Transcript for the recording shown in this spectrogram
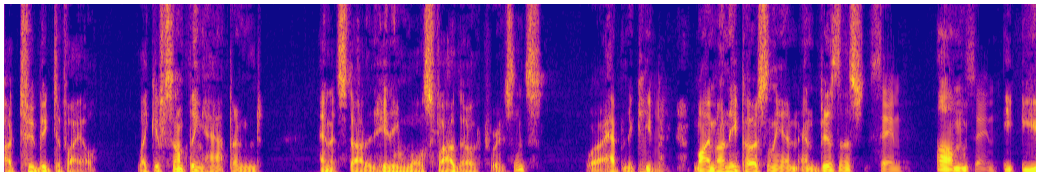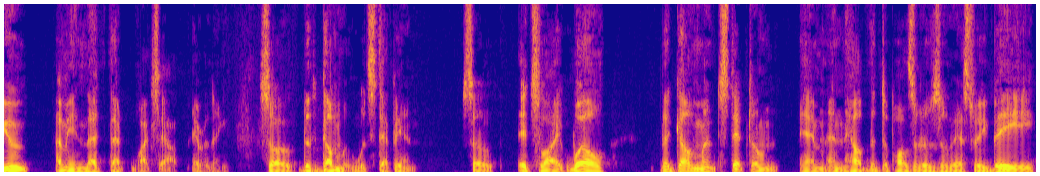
are too big to fail. Like if something happened and it started hitting Wells Fargo, for instance, where I happen to keep Mhm. my money personally and, and business, Same, um, same. you, I mean, that, that wipes out everything. So the Mhm. government would step in. So it's like, well, the government stepped on him and help the depositors of SVB,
